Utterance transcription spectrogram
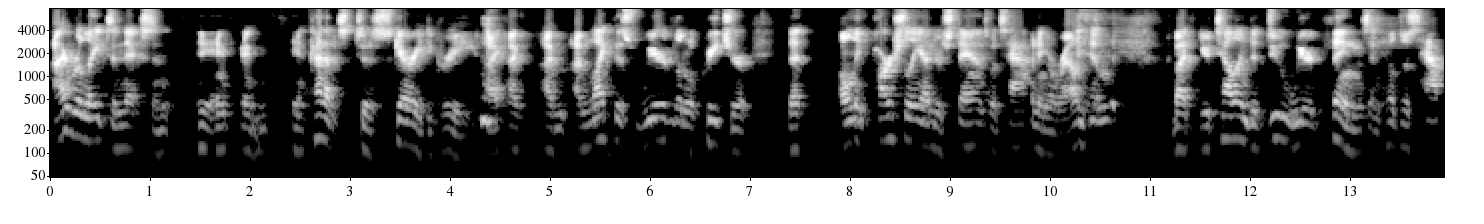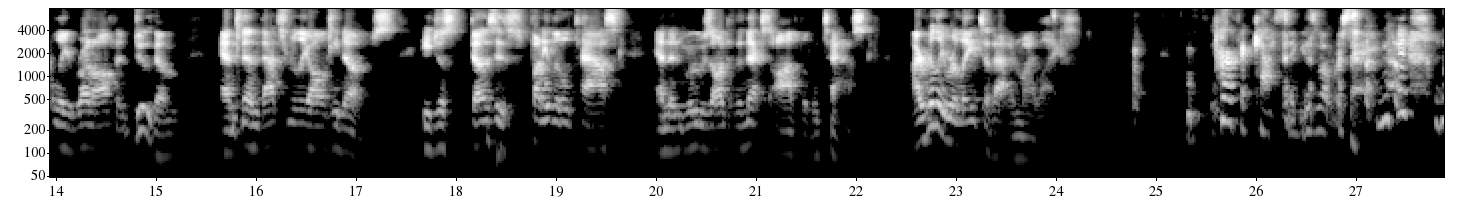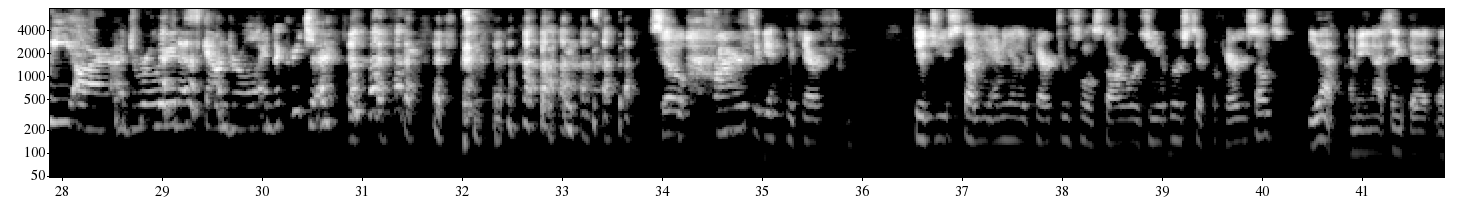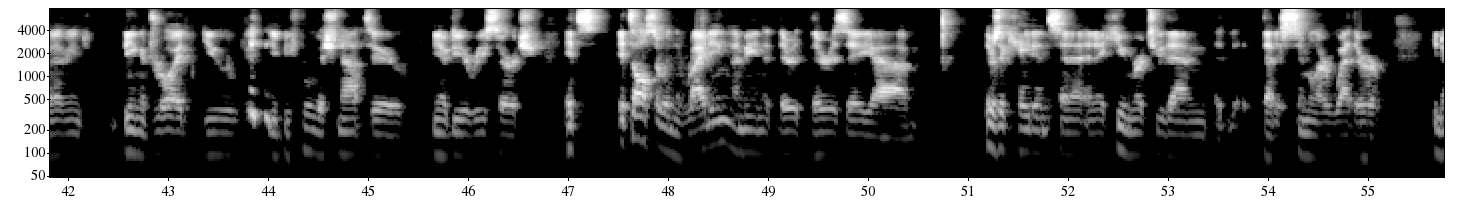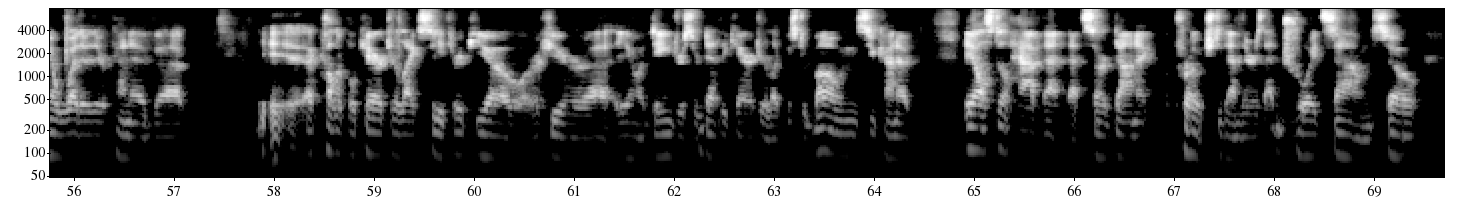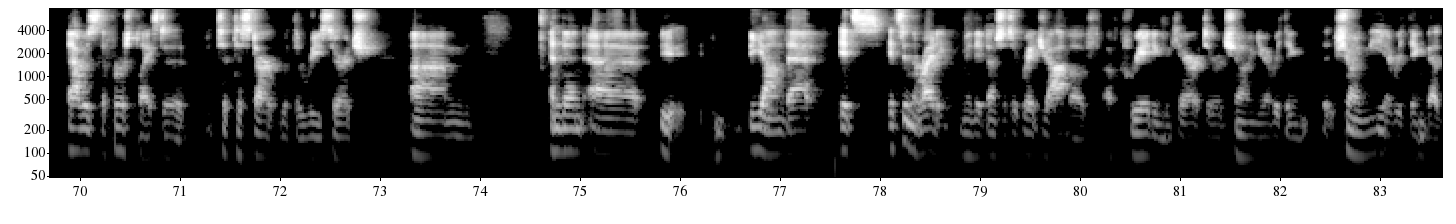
I relate to Nixon in, in, in kind of to a scary degree. I, I I'm I'm like this weird little creature that only partially understands what's happening around him. But you tell him to do weird things, and he'll just happily run off and do them. And then that's really all he knows. He just does his funny little task and then moves on to the next odd little task. I really relate to that in my life. Perfect casting is what we're saying. we are a droid, a scoundrel, and a creature. So prior to getting the character, did you study any other characters in the Star Wars universe to prepare yourselves? Yeah, I mean, I think that uh, I mean, being a droid, you you'd be foolish not to you know do your research. It's it's also in the writing. I mean, there there is a um, there's a cadence and a, and a humor to them that is similar. Whether you know whether they're kind of uh, a colorful character like C3PO, or if you're uh, you know a dangerous or deadly character like Mr. Bones, you kind of they all still have that that sardonic approach to them. There's that droid sound. So that was the first place to to, to start with the research. Um, and then uh, beyond that, it's it's in the writing. I mean, they've done such a great job of of creating the character and showing you everything, showing me everything that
